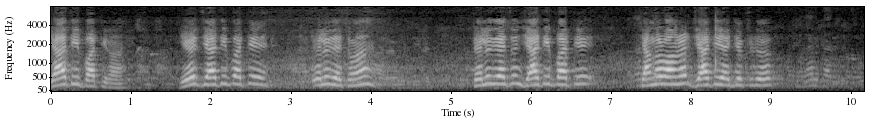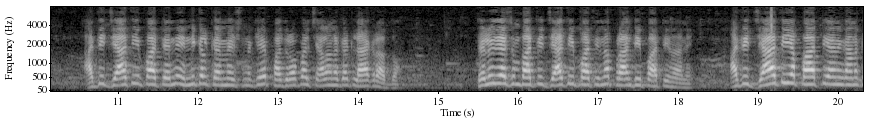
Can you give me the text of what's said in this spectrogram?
జాతీయ పార్టీనా? ఏ జాతీయ పార్టీ? తెలుగుదేశమా? తెలుగుదేశం జాతీయ పార్టీ. చంద్రబాబు నాయుడు జాతీయ అధ్యక్షుడు. అది జాతీయ పార్టీ అని ఎన్నికల కమిషన్కి పది రూపాయలు చలన కట్టి లేఖ రాద్దాం. తెలుగుదేశం పార్టీ జాతీయ పార్టీనా ప్రాంతీయ పార్టీనా అని. అది జాతీయ పార్టీ అని కనుక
